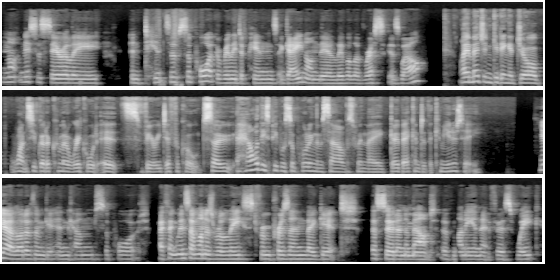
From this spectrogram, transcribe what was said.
not necessarily intensive support. It really depends again on their level of risk as well. I imagine getting a job once you've got a criminal record, it's very difficult. So, how are these people supporting themselves when they go back into the community? Yeah, a lot of them get income support. I think when someone is released from prison, they get a certain amount of money in that first week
